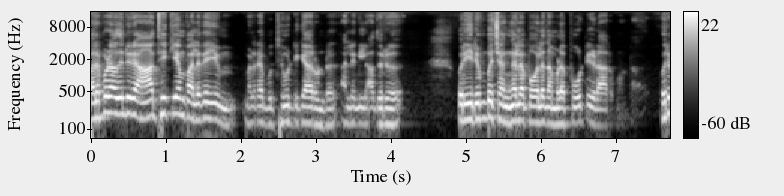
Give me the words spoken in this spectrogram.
പലപ്പോഴും അതിന്റെ ഒരു ആധിക്യം പലരെയും വളരെ ബുദ്ധിമുട്ടിക്കാറുണ്ട്. അല്ലെങ്കിൽ അതൊരു ഒരു ഇരുമ്പ് ചങ്ങല പോലെ നമ്മളെ പൂട്ടിയിടാറുമുണ്ട്. ഒരു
